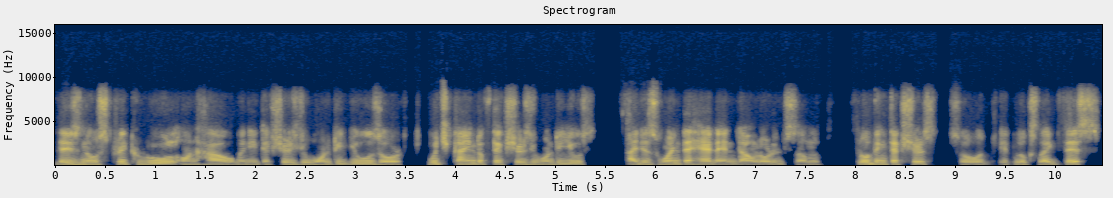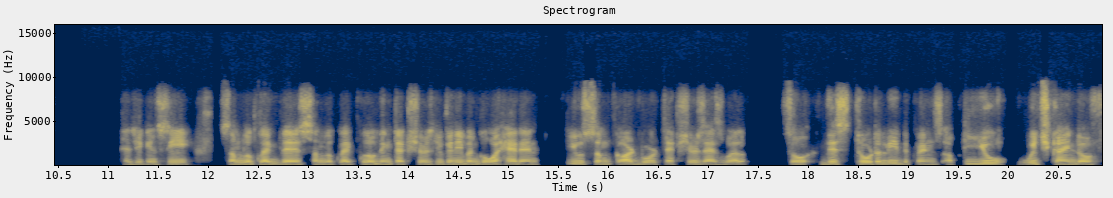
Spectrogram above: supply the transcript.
There is no strict rule on how many textures you want to use or which kind of textures you want to use. I just went ahead and downloaded some clothing textures. So it looks like this. As you can see, some look like this, some look like clothing textures. You can even go ahead and use some cardboard textures as well. So this totally depends up to you, which kind of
